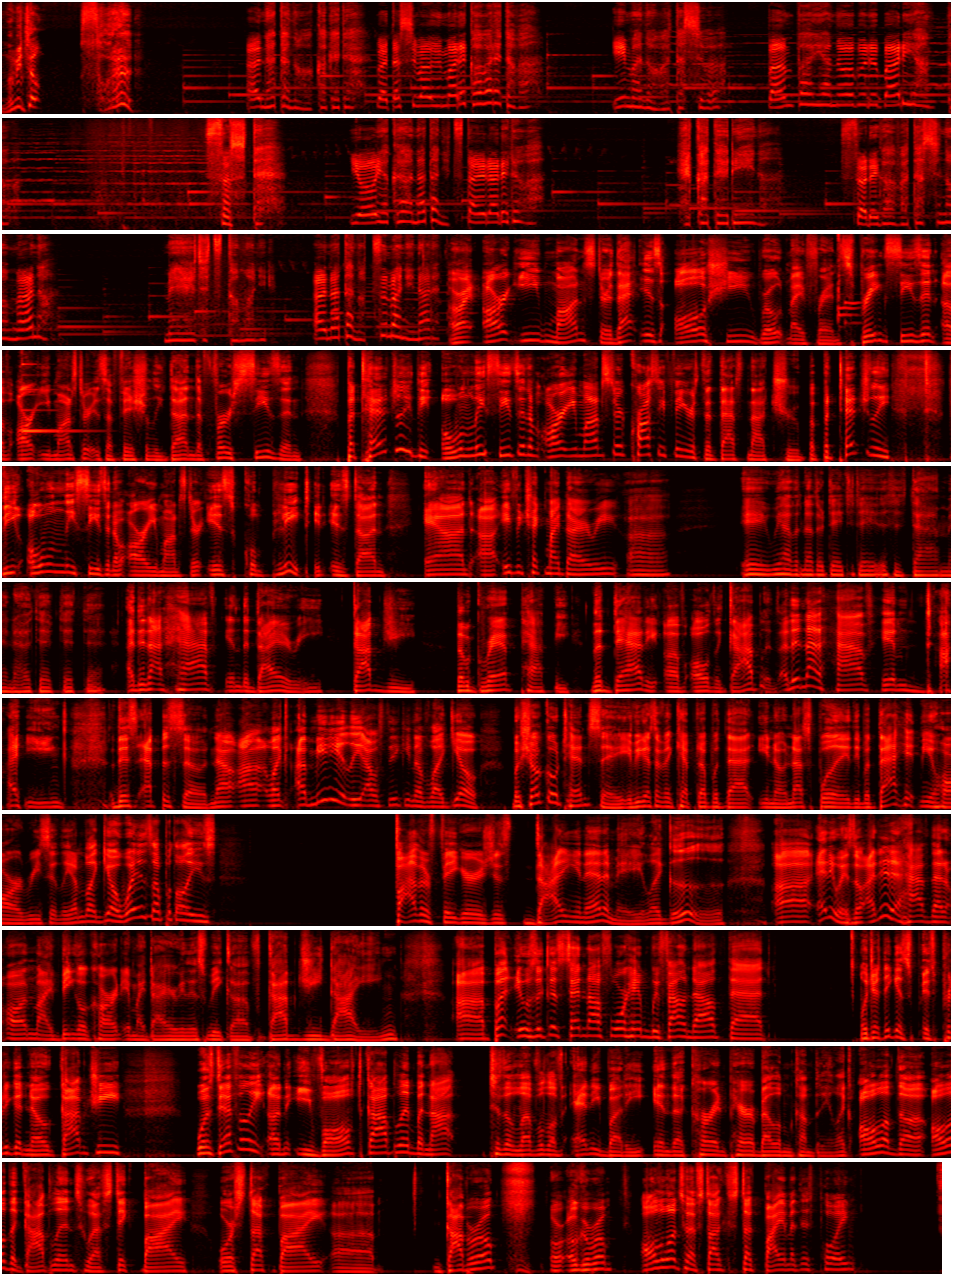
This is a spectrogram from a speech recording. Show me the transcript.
ムミちゃん。それ。あなたのおかげで私は生まれ変われたわ。今の私はヴァンパイアノーブルバリアント。そしてようやくあなたに伝えられるわ。ヘカテリーナ。それが私のマナ。名実ともに。Alright, R.E. Monster. That is all she wrote, my friend. Spring season of R.E. Monster is officially done. The first season, potentially the only season of R.E. Monster. Crossing fingers that that's not true, but potentially the only season of R.E. Monster is complete. It is done. And uh, if you check my diary, uh, hey, we have another day today. This is damn. And I did not have in the diary Gabji the grandpappy, the daddy of all the goblins. I did not have him dying this episode. Now, uh, like immediately, I was thinking of like, yo, Mushoku Tensei. If you guys haven't kept up with that, you know, not spoiling anything, but that hit me hard recently. I'm like, yo, what is up with all these father figures just dying in anime? Like, ugh. Uh, anyways, though, I didn't have that on my bingo card in my diary this week of Gabji dying. Uh, but it was a good send off for him. We found out that, which I think is is pretty good. Note Gabji was definitely an evolved goblin, but not to the level of anybody in the current Parabellum company. Like all of the all of the goblins who have stick by or stuck by uh or Oguro, all the ones who have stuck stuck by him at this point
